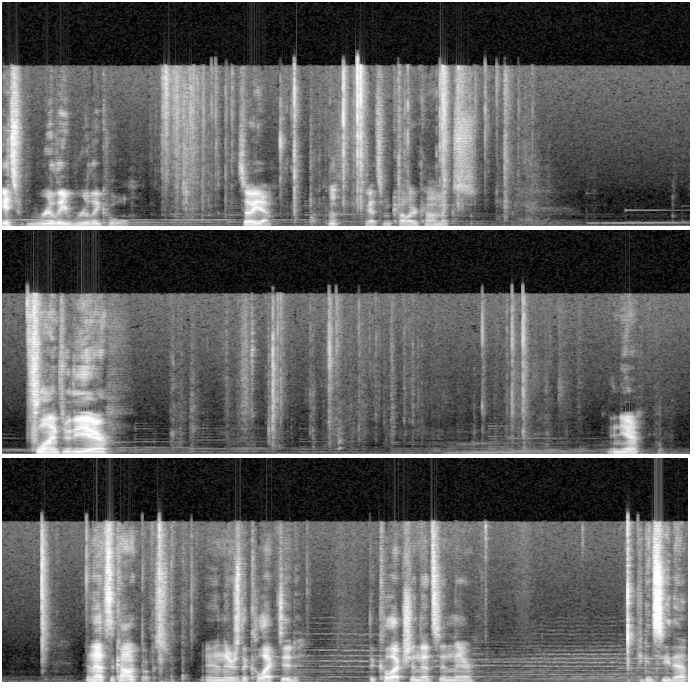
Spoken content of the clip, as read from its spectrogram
It's really really cool. So yeah, mm, got some color comics flying through the air. And yeah. And that's the comic books. And there's the collected the collection that's in there. If you can see that.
